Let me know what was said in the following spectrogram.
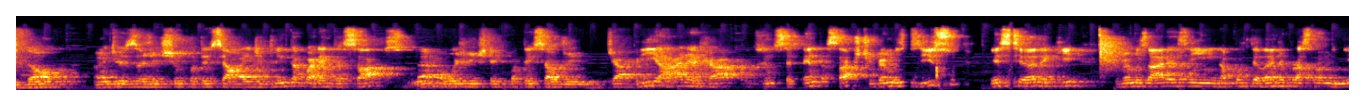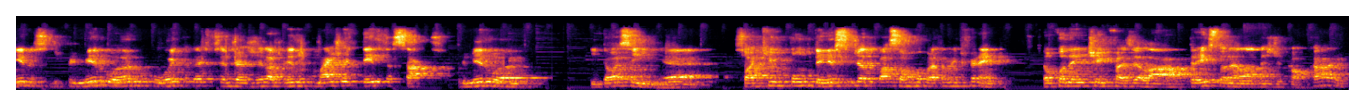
Então, antes a gente tinha um potencial aí de 30 a 40 sacos, né? Hoje a gente tem potencial de, de abrir a área já produzindo 70 sacos. Tivemos isso Esse ano aqui, tivemos áreas em, na Portelândia, próxima a Mineiros, de primeiro ano, com 8 a 10% de argila, abrindo com mais de 80 sacos, primeiro ano. Então, assim, é, só que o contexto de adubação é completamente diferente. Então, quando a gente tinha que fazer lá 3 toneladas de calcário,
